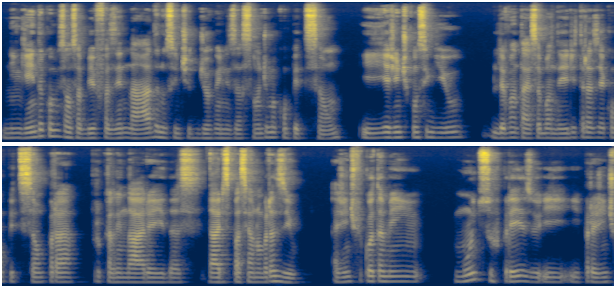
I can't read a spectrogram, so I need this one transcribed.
Ninguém da comissão sabia fazer nada no sentido de organização de uma competição e a gente conseguiu levantar essa bandeira e trazer a competição para o calendário aí das, da área espacial no Brasil. A gente ficou também muito surpreso e, e para a gente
